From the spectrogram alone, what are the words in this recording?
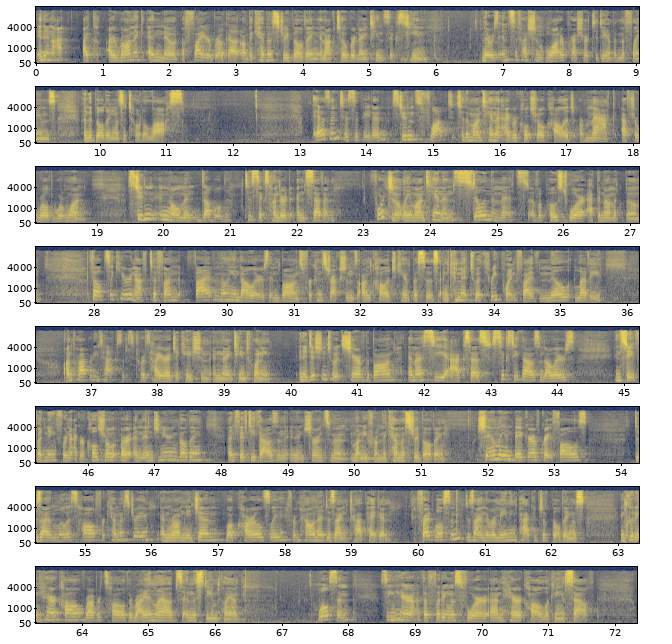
In an ironic endnote, a fire broke out on the chemistry building in October 1916. There was insufficient water pressure to dampen the flames, and the building was a total loss. As anticipated, students flocked to the Montana Agricultural College, or MAC, after World War I. Student enrollment doubled to 607. Fortunately, Montanans, still in the midst of a post war economic boom, felt secure enough to fund $5 million in bonds for constructions on college campuses and commit to a 3.5 mill levy on property taxes towards higher education in 1920. In addition to its share of the bond, MSC accessed $60,000 in state funding for an agricultural or an engineering building and 50,000 in insurance money from the chemistry building. Shanley and Baker of Great Falls designed Lewis Hall for chemistry and Romney Gym, while Carsley from Helena designed Traphagen. Fred Willson designed the remaining package of buildings, including Herrick Hall, Roberts Hall, the Ryan Labs, and the steam plant. Willson seen here at the footings for um, Herrick Hall looking south,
